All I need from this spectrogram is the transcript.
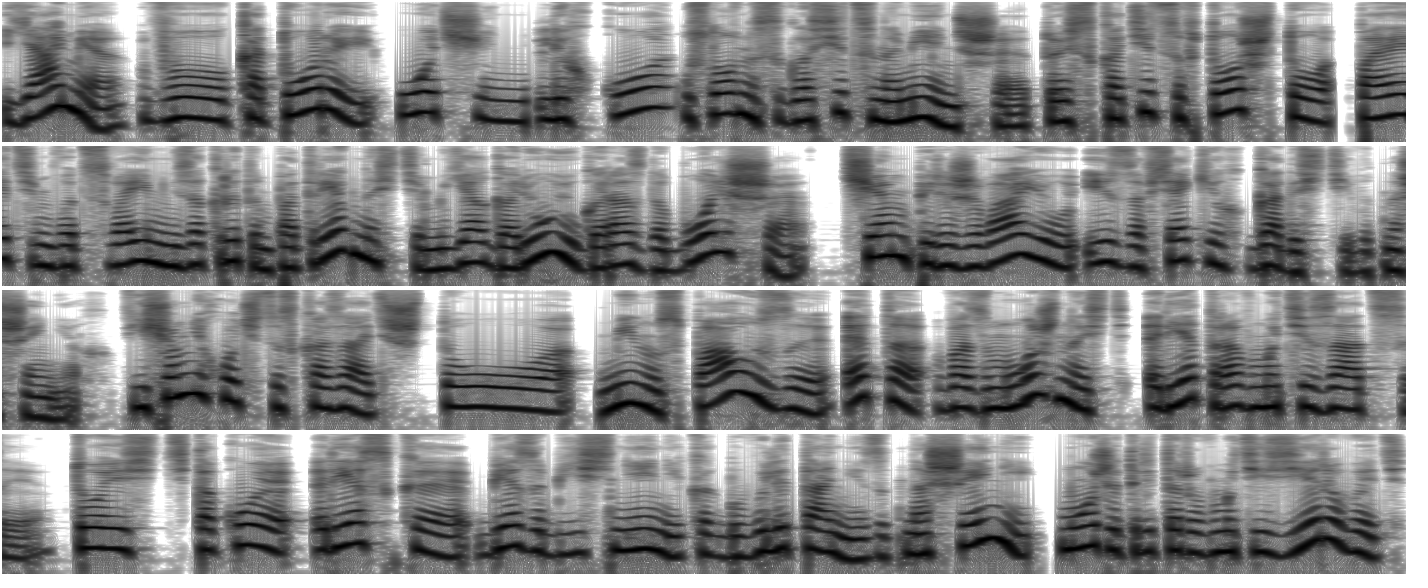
яме, в которой очень легко условно согласиться на меньшее. То есть скатиться в то, что по этим вот своим незакрытым потребностям я горюю гораздо больше, чем переживаю из-за всяких гадостей в отношениях. Еще мне хочется сказать, что минус паузы – это возможность ретравматизации. То есть такое резкое, без объяснений, как бы вылетание из отношений может ретравматизировать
